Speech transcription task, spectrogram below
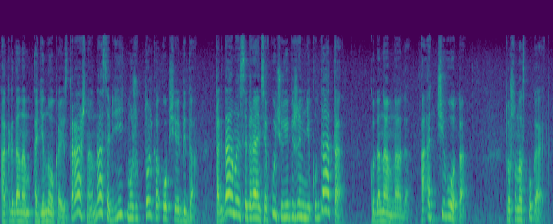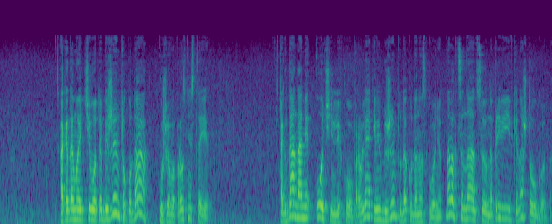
А когда нам одиноко и страшно, нас объединить может только общая беда. Тогда мы собираемся в кучу и бежим не куда-то, куда нам надо, а от чего-то, то, что нас пугает. А когда мы от чего-то бежим, то куда, уже вопрос не стоит. Тогда нами очень легко управлять, и мы бежим туда, куда нас гонят. На вакцинацию, на прививки, на что угодно.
